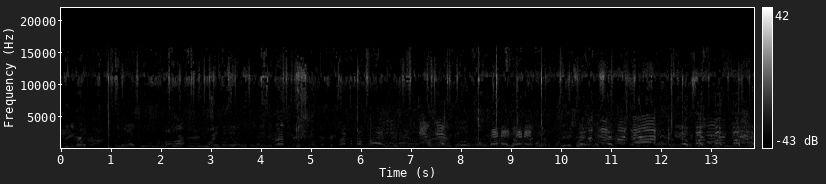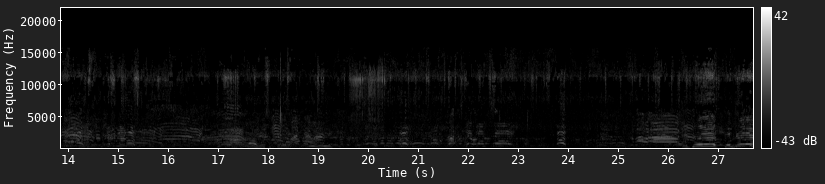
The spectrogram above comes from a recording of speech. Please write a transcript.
Hey, you need water? Or you got ice? Go get it! Go get it!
